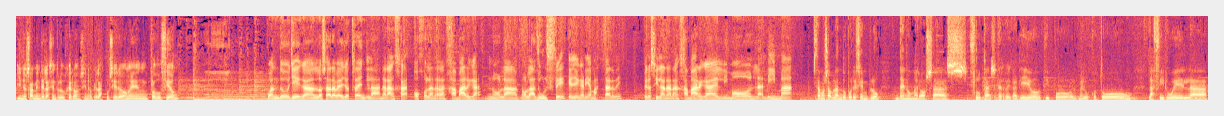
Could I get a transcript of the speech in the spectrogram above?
y no solamente las introdujeron, sino que las pusieron en producción. Cuando llegan los árabes ellos traen la naranja, ojo, la naranja amarga, no la, no la dulce, que llegaría más tarde, pero sí la naranja amarga, el limón, la lima. Estamos hablando, por ejemplo, de numerosas frutas de regadío, tipo el melocotón, la ciruela,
